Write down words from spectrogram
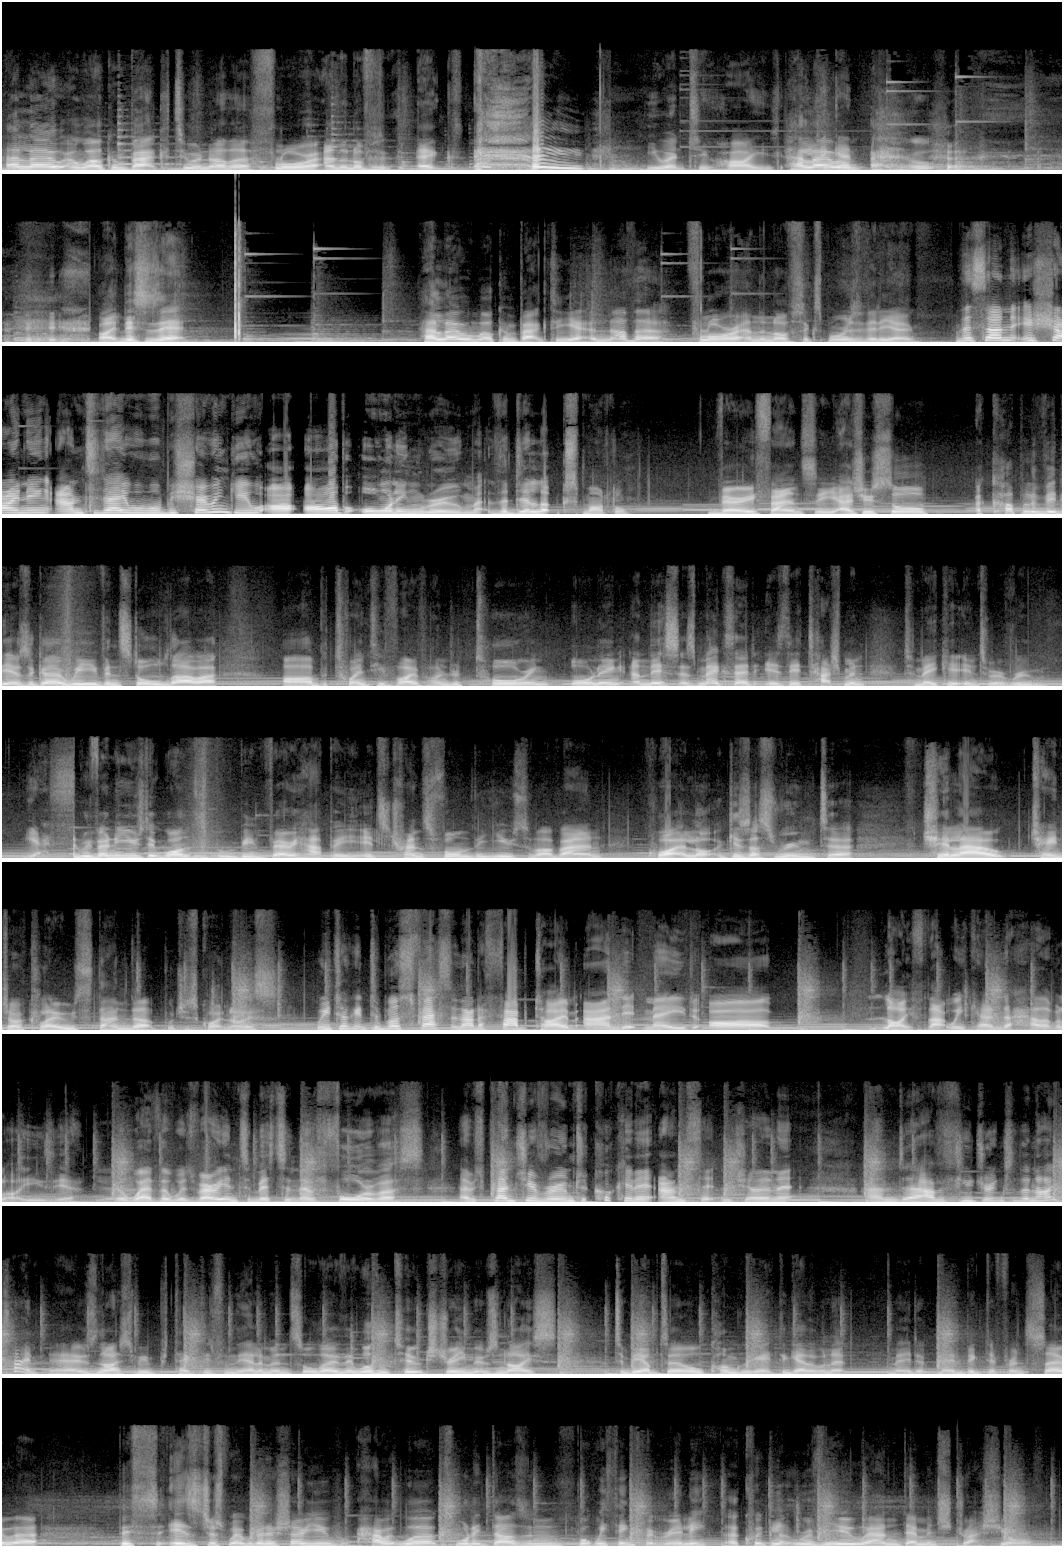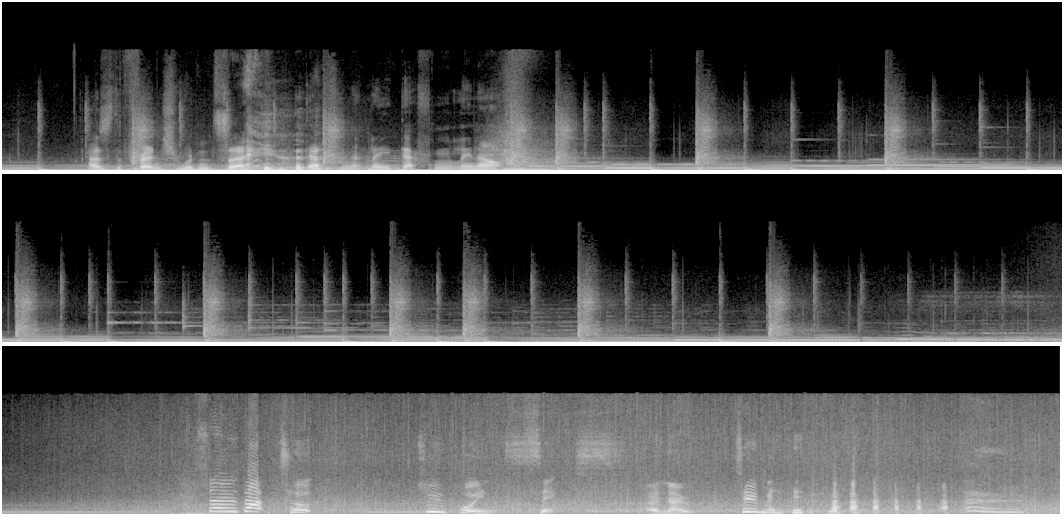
Hello and welcome back to another Flora and the Novice X. You went too high. Hello. Again. Oh, Right, this is it. Hello and welcome back to yet another Flora and the Novice Explorers video. The sun is shining and today we will be showing you our Arb awning room, the deluxe model. Very fancy. As you saw a couple of videos ago, we've installed our ARB 2500 touring awning and this, as Meg said, is the attachment to make it into a room. Yes. We've only used it once, but we've been very happy. It's transformed the use of our van quite a lot. It gives us room to chill out, change our clothes, stand up, which is quite nice. We took it to Busfest and had a fab time and it made our life that weekend a hell of a lot easier. The weather was very intermittent, there was four of us. There was plenty of room to cook in it and sit and chill in it and uh, have a few drinks at the night time. Yeah, it was nice to be protected from the elements, although it wasn't too extreme. It was nice to be able to all congregate together on it. Made it made a big difference. So uh, this is just where we're going to show you how it works, what it does, and what we think of it. Really, a quick little review and demonstration, as the French wouldn't say. definitely, definitely not. So that took 2.6, uh, no, two minutes.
